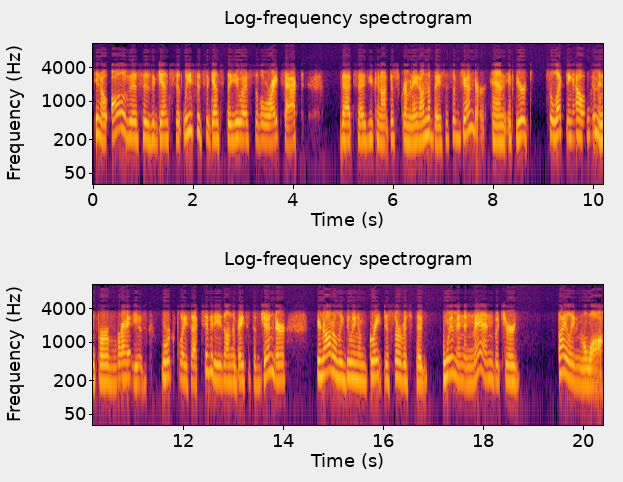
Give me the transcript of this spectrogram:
you know all of this is against at least it's against the U.S. Civil Rights Act that says you cannot discriminate on the basis of gender. And if you're selecting out women for a variety of workplace activities on the basis of gender, you're not only doing a great disservice to women and men, but you're violating the law.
